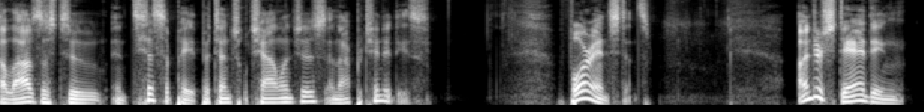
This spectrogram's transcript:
allows us to anticipate potential challenges and opportunities. For instance, understanding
